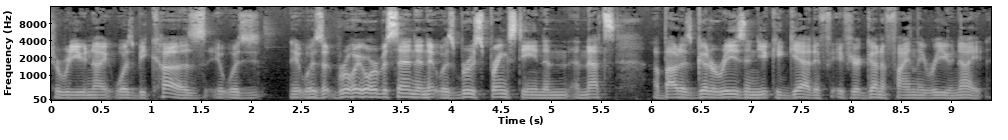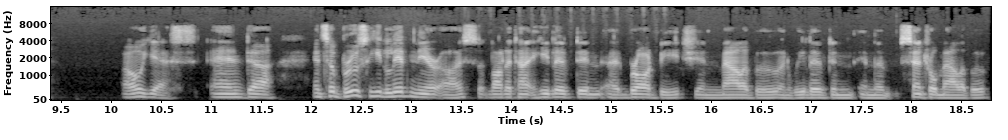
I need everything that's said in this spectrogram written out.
to reunite was because it was it was Roy Orbison and it was Bruce Springsteen, and and that's about as good a reason you could get if if you're going to finally reunite. Oh yes, and uh, and so Bruce, he lived near us a lot of time. He lived in at Broad Beach in Malibu, and we lived in in the central Malibu.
